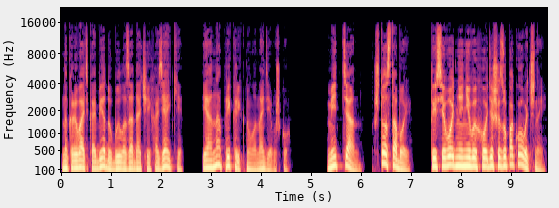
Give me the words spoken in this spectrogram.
Накрывать к обеду было задачей хозяйки, и она прикрикнула на девушку. «Миттян, что с тобой? Ты сегодня не выходишь из упаковочной».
